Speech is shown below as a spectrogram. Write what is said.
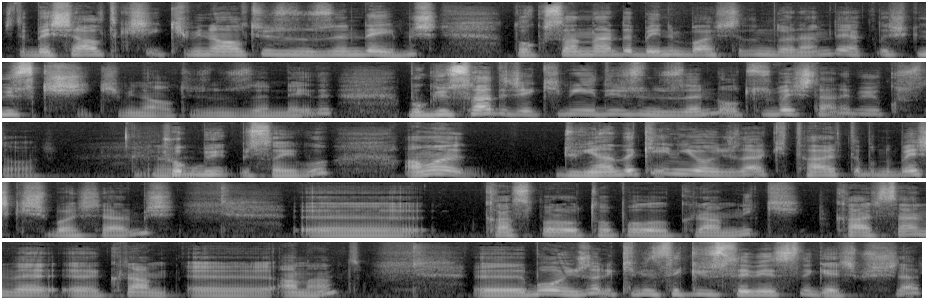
işte 5-6 kişi 2600'ün üzerindeymiş. 90'larda benim başladığım dönemde yaklaşık 100 kişi 2600'ün üzerindeydi. Bugün sadece 2700'ün üzerinde 35 tane büyük usta var. Evet. Çok büyük bir sayı bu. Ama dünyadaki en iyi oyuncular ki tarihte bunu 5 kişi başarmış. Ee, Kasparov, Topalov, Kramnik, Carlsen ve e, Kram e, Anand. E, bu oyuncular 2800 seviyesini geçmişler.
